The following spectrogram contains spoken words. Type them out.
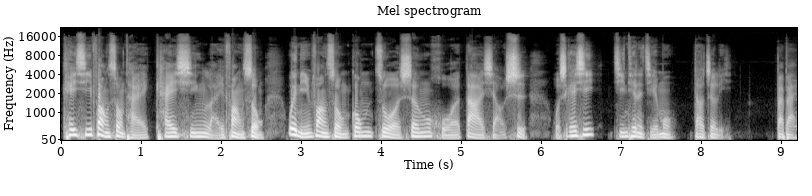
，KC 放送台开心来放送，为您放送工作生活大小事，我是 KC，今天的节目。到这里，拜拜。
